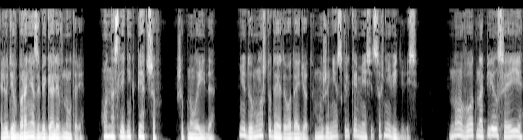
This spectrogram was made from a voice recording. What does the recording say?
Люди в броне забегали внутрь. «Он наследник Петшев», — шепнула Ида. «Не думала, что до этого дойдет. Мы же несколько месяцев не виделись». «Ну вот, напился и...»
